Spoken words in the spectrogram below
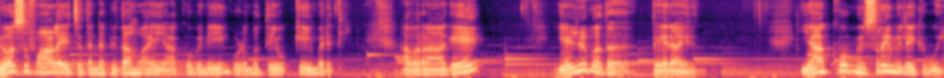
യോസഫ് ആളയച്ച് തന്റെ പിതാവായ യാക്കോബിനെയും കുടുംബത്തെയും ഒക്കെയും വരുത്തി. അവർ ആകെ എഴുപത് പേരായിരുന്നു. യാക്കോബ് മിശ്രൈമിലേക്ക് പോയി.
